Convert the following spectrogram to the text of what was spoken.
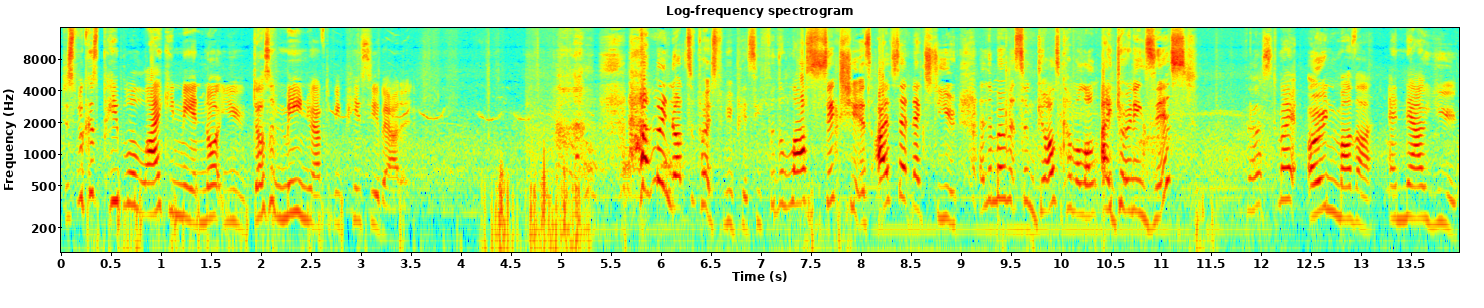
Just because people are liking me and not you doesn't mean you have to be pissy about it. How am I not supposed to be pissy? For the last six years, I've sat next to you, and the moment some girls come along, I don't exist. First my own mother, and now you.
